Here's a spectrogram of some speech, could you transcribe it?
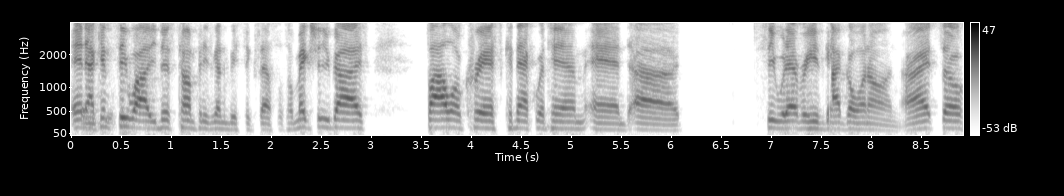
and Thank I can you. see why this company is going to be successful. So make sure you guys follow Chris, connect with him, and uh, see whatever he's got going on. All right. So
